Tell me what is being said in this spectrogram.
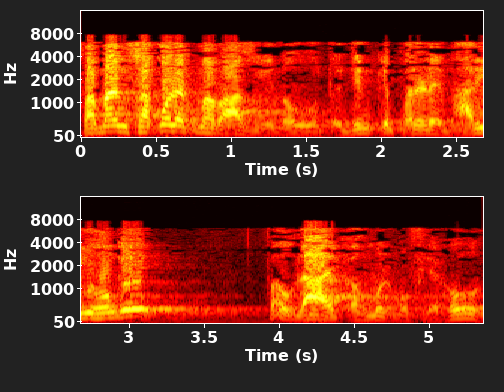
फमन सकोलत मवाजीन हो तो जिनके पलड़े भारी होंगे फलाए कहमुल मुफलहून।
